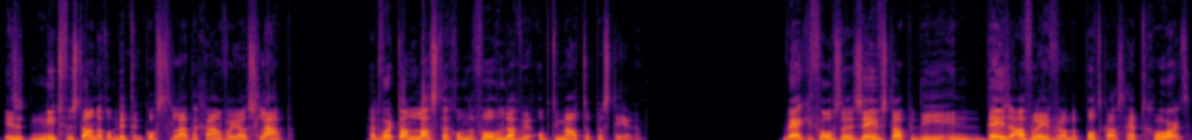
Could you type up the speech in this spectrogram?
is het niet verstandig om dit ten koste te laten gaan voor jouw slaap. Het wordt dan lastig om de volgende dag weer optimaal te presteren. Werk je volgens de 7 stappen die je in deze aflevering van de podcast hebt gehoord,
